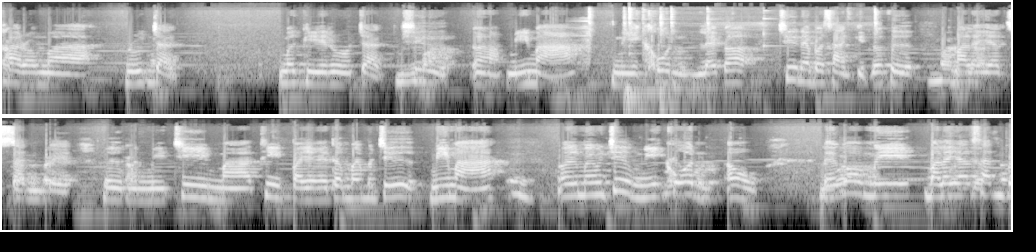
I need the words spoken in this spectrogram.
ค่ะเรามารู้จัก เมื่อกี้รู้จักชื่ออ่ามีหมา มีคน และก็ชื่อในภาษาอังกฤษก็คือมาลายันซันเบเออ มันมีที่มาที่ไปยังไงทำไมมันชื่อ มีหมาอืมทำไมมันชื่อมีคน เอ้าแล้วก็มีมาลายันซันเบ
